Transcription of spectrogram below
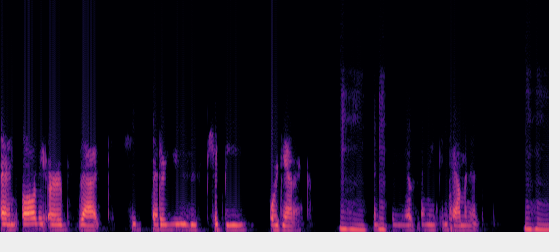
And all the herbs that should, that are used should be organic mm-hmm. and free of any contaminants. Mm-hmm.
